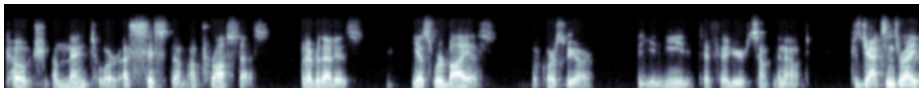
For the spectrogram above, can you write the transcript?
Coach, a mentor, a system, a process, whatever that is. Yes, we're biased. Of course we are. But you need to figure something out. Because Jackson's right.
